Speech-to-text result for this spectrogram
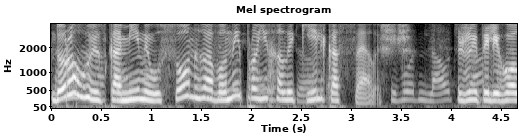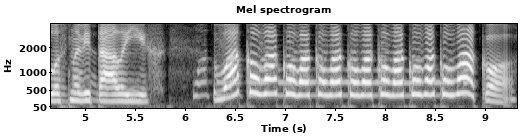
Дорогою з каміни у Сонга вони проїхали кілька селищ. Жителі голосно вітали їх. Вако, вако, вако, вако, вако, вако, вако, вако.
